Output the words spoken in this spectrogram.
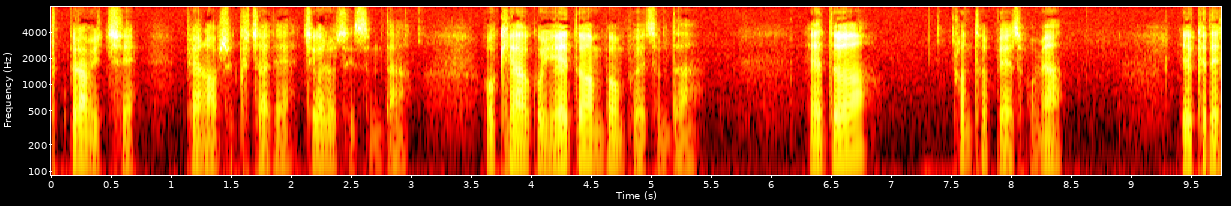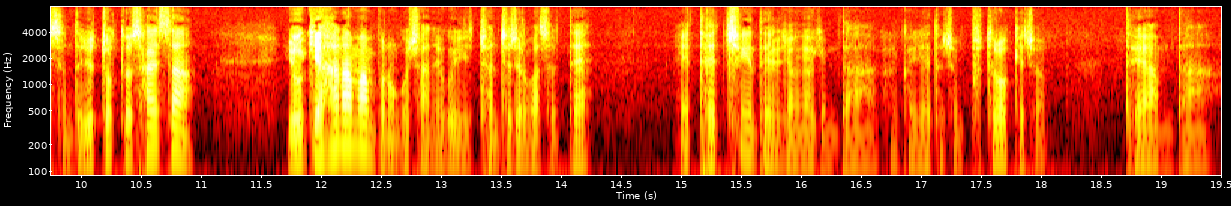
특별한 위치 변화 없이 그 자리에 찍어줄 수 있습니다. 오케이 하고 얘도 한번 보겠습니다. 얘도 프론트 뷰에서 보면 이렇게 되어 있습니다. 이쪽도 살상 여기 하나만 보는 것이 아니고 이 전체적으로 봤을 때 대칭이 될 영역입니다. 그러니까 얘도 좀 부드럽게 좀 돼야 합니다.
